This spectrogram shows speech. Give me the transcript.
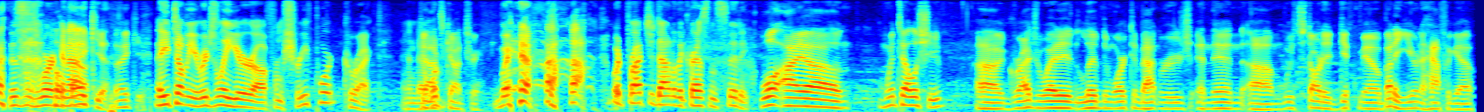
this is working well, out. thank you, thank you. Now you told me originally you're uh, from Shreveport. Correct. And, uh, God's what- country. what brought you down to the Crescent City? Well, I uh, went to LSU, uh, graduated, lived and worked in Baton Rouge, and then um, we started GiftMeo about a year and a half ago.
